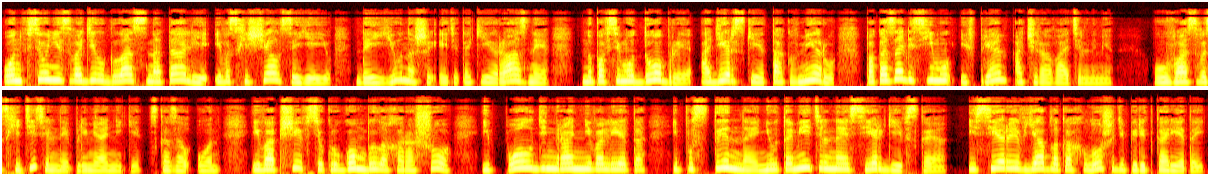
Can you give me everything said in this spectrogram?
Он все не сводил глаз с Натальи и восхищался ею, да и юноши эти такие разные, но по всему добрые, а дерзкие так в меру, показались ему и впрямь очаровательными. «У вас восхитительные племянники», — сказал он, «и вообще все кругом было хорошо, и полдень раннего лета, и пустынная, неутомительная Сергиевская, и серые в яблоках лошади перед каретой,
